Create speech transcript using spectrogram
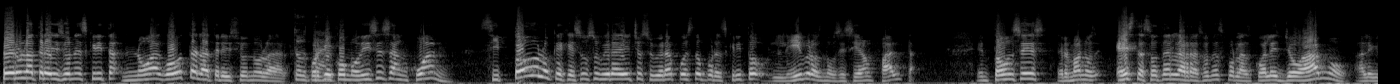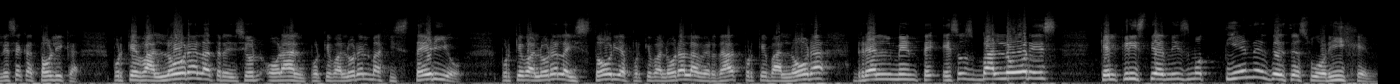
Pero la tradición escrita no agota la tradición oral. Total. Porque como dice San Juan, si todo lo que Jesús hubiera dicho se hubiera puesto por escrito, libros nos hicieran falta. Entonces, hermanos, esta es otra de las razones por las cuales yo amo a la Iglesia Católica, porque valora la tradición oral, porque valora el magisterio, porque valora la historia, porque valora la verdad, porque valora realmente esos valores que el cristianismo tiene desde su origen,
